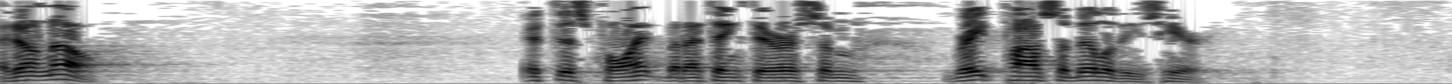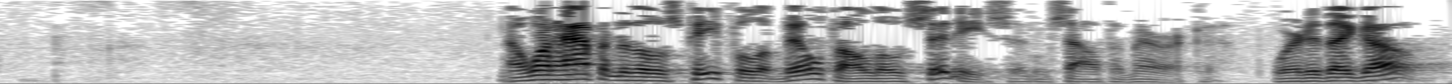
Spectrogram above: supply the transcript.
I don't know at this point, but I think there are some great possibilities here. Now, what happened to those people that built all those cities in South America? Where did they go?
